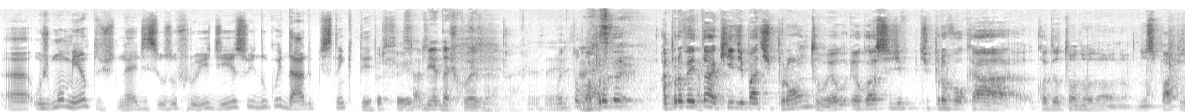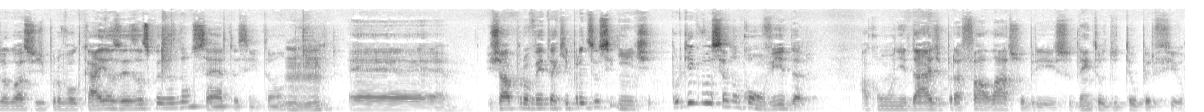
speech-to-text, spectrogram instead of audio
ah, os momentos né, de se usufruir disso e do cuidado que se tem que ter. Perfeito. Sabia das coisas. rapaz. É. Muito bom. Aprove- Aproveitar aqui de bate-pronto, eu, eu gosto de, de provocar, quando eu tô no- no- nos papos, eu gosto de provocar e às vezes as coisas dão certo, assim. Então, Uhum. é, já aproveito aqui para dizer o seguinte: por que, que você não convida a comunidade para falar sobre isso dentro do teu perfil?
